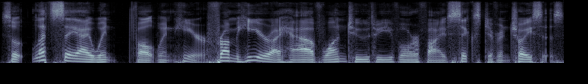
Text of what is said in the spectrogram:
So let's say I went fault went here. From here, I have 1, 2, 3, 4, 5, 6 different choices.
